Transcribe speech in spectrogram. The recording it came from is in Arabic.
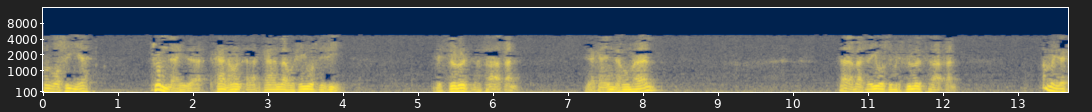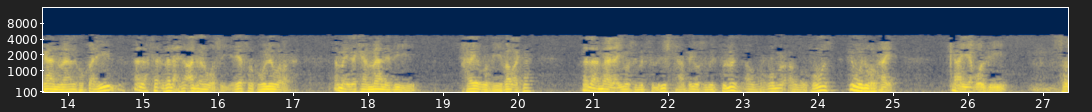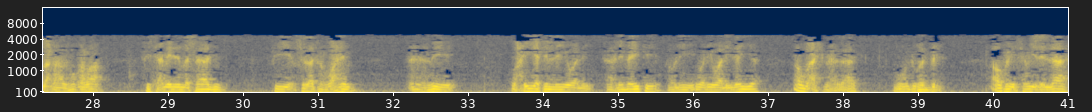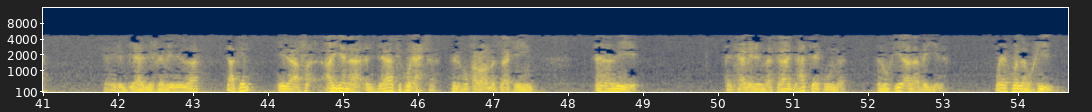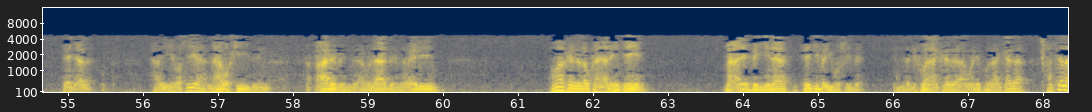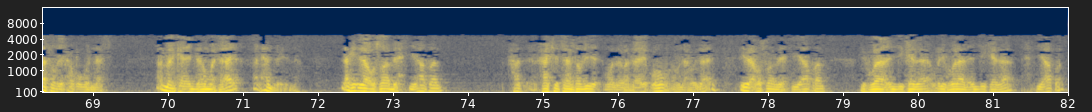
فالوصية سنة إذا كان كان له شيء يوصي فيه. بالثلث فأقل إذا كان عنده مال فلا بأس أن يوصي بالثلث فأقل أما إذا كان ماله قليل فلا عدم الوصية يتركه للورثة أما إذا كان ماله فيه خير وفيه بركة فلا مانع يوصي بالثلث يستحب أن يوصي بالثلث أو بالربع أو بالخمس في وجوه الخير. كأن يقول في صدقة الفقراء في تعمير المساجد في صلة الرحم في ضحية لي ولأهل بيتي أو لي ولوالدي أو ما أشبه ذلك من وجوه البر. أو في سبيل الله يعني في الجهاد في سبيل الله. لكن إذا عين الجهاد تكون أحسن في الفقراء والمساكين. في تعمير المساجد حتى يكون الوكيل على بينة ويكون له وكيل يجعل هذه الوصية لها وكيل من أقاربه من أولاده من غيرهم. وهكذا لو كان عليه دين ما عليه بينات يجب أن يوصي به إن لفلان كذا ولفلان كذا حتى لا تضيع حقوق الناس. أما إن كان عنده متاع فالحمد لله لكن إذا أصاب احتياطا خشية أن تضيع وثائقهم أو نحو ذلك إذا أصاب احتياطا لفلان عندي كذا ولفلان عندي كذا احتياطا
